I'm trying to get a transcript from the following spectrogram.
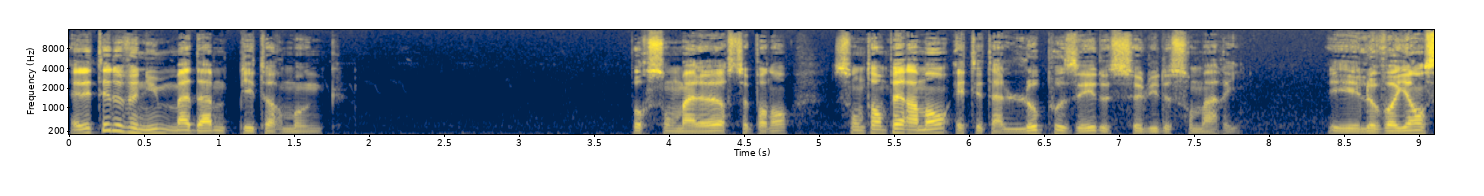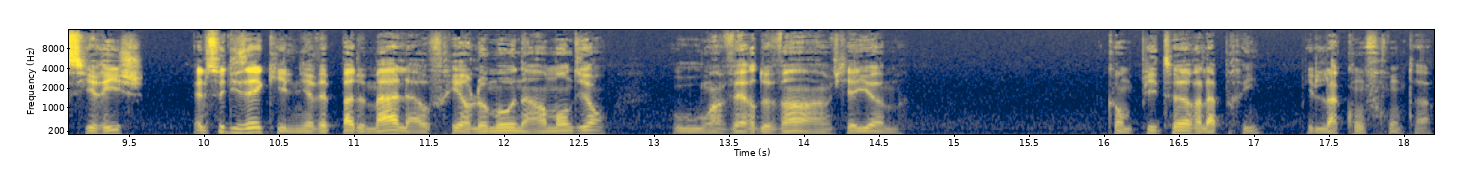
elle était devenue Madame Peter Munk. Pour son malheur, cependant, son tempérament était à l'opposé de celui de son mari, et le voyant si riche, elle se disait qu'il n'y avait pas de mal à offrir l'aumône à un mendiant, ou un verre de vin à un vieil homme. Quand Peter l'apprit, il la confronta.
